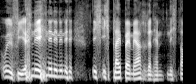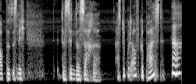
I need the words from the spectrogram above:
Ulfi, nee, nee, nee, nee. Ich, ich bleib bei mehreren Hemden. Ich glaube, das ist nicht das Sinn der Sache. Hast du gut aufgepasst? Ja.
